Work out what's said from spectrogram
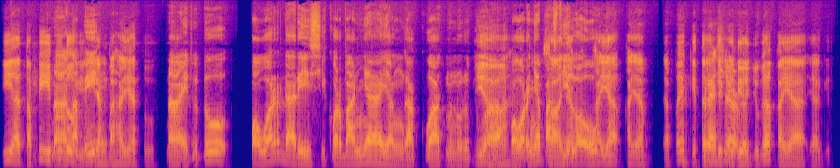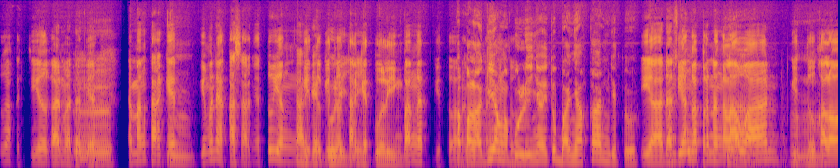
iya tapi itu Nah, tuh tapi- yang bahaya tuh Nah itu tuh power dari si korbannya yang nggak kuat menurut Iya. gua. Powernya pasti soalnya low. kayak kayak apa ya kita lihat di Pressure. video juga kayak ya gitu lah kecil kan badannya Hmm. emang target Hmm. gimana ya kasarnya tuh yang Target gitu-gitu bullying. target bullying banget gitu apalagi yang gitu. ngebulinya itu banyakan gitu Iya dan dia Pasti- nggak pernah ngelawan gitu. Mm-mm. Kalau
